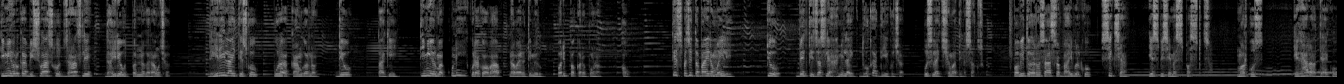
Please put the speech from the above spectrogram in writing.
तिमीहरूका विश्वासको जाँचले धैर्य उत्पन्न गराउँछ। धेरैलाई त्यसको पुरा काम गर्न देऊ ताकि तिमीहरूमा कुनै कुराको अभाव नभएर तिमीहरू परिपक्व र पूर्ण हौ। त्यसपछि तपाईँ र मैले त्यो व्यक्ति जसले हामीलाई धोका दिएको छ उसलाई क्षमा दिन सक्छु। पवित्र धर्मशास्त्र बाइबलको शिक्षा यस विषयमा स्पष्ट छ। मर्कुस एघार अध्यायको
